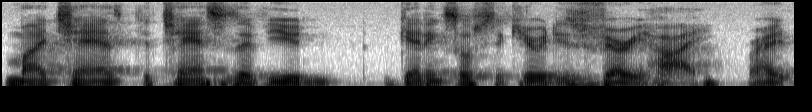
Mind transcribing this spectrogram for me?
my chance, the chances of you getting Social Security is very high, right?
